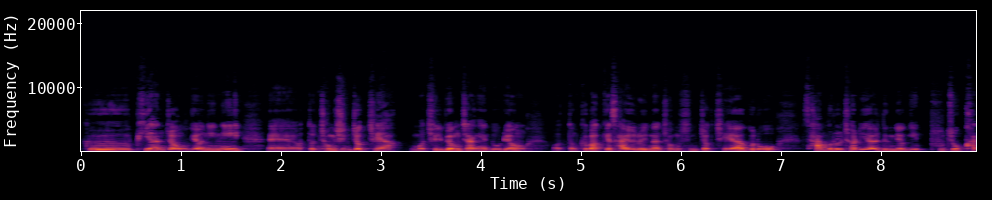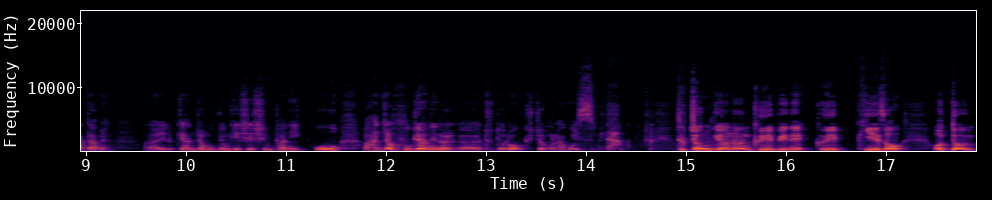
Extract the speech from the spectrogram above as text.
그 피한정 후견인이 에, 어떤 정신적 제약, 뭐 질병 장애, 노령, 어떤 그밖의 사유로 인한 정신적 제약으로 사물을 처리할 능력이 부족하다면 아, 이렇게 한정 후견 개시의 심판이 있고 아, 한정 후견인을 에, 두도록 규정을 하고 있습니다. 특정 후견은 그에 비해 그에 비해서 어떤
